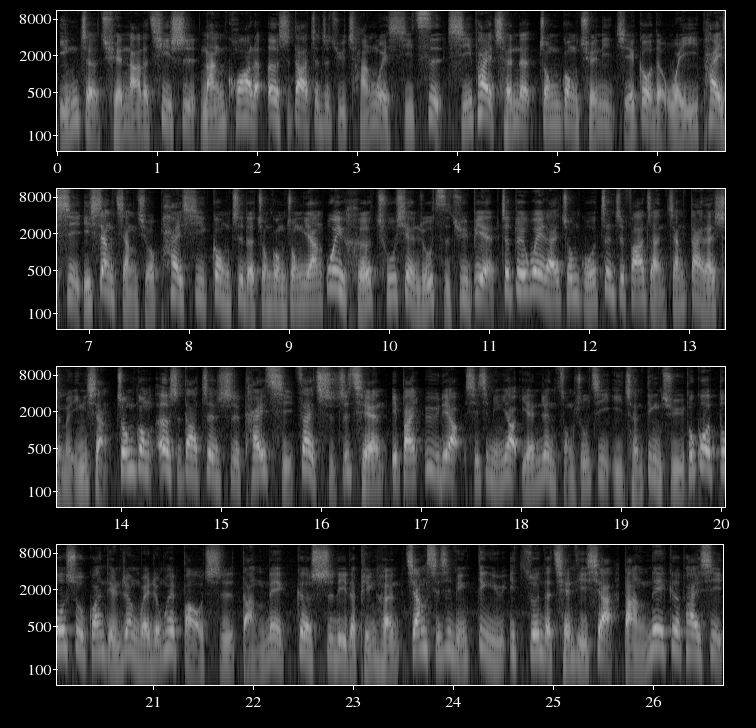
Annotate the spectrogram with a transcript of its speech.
赢者全拿的气势，囊括了二十大政治局常委席次，习派成了中共权力结构的唯一派系。一向讲求派系共治的中共中央，为何出现如此巨变？这对未来中国政治发展将带来什么影响？中共二十大正式开启，在此之前，一般预料习近平要连任总书记已成定局。不过，多数观点认为，仍会保持党内各势力的平衡。将习近平定于一尊的前提下，党内各派系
